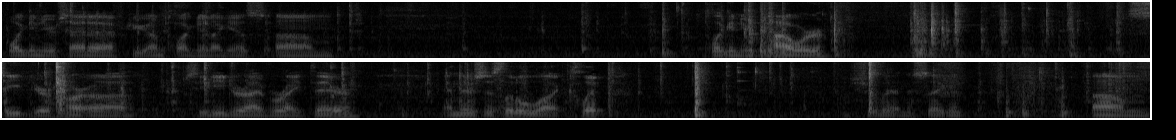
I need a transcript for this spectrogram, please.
plug in your SATA after you unplugged it, I guess. Um, plug in your power seat your uh, CD drive right there. And there's this little uh, clip. I'll show that in a second. Um,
